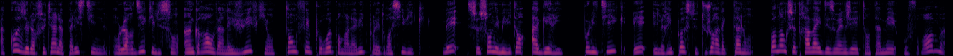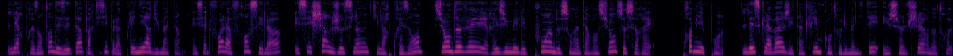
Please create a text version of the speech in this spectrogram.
à cause de leur soutien à la Palestine. On leur dit qu'ils sont ingrats envers les juifs qui ont tant fait pour eux pendant la lutte pour les droits civiques. Mais ce sont des militants aguerris, politiques, et ils ripostent toujours avec talent. Pendant que ce travail des ONG est entamé au forum, les représentants des États participent à la plénière du matin. Et cette fois, la France est là, et c'est Charles Josselin qui la représente. Si on devait résumer les points de son intervention, ce serait premier point. L'esclavage est un crime contre l'humanité et Schulcher, notre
